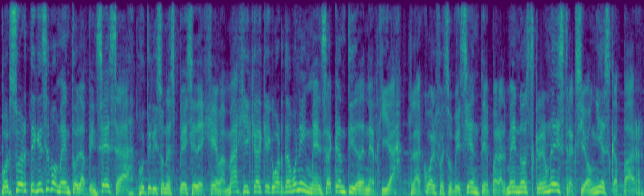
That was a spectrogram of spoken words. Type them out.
Por suerte, en ese momento la princesa utilizó una especie de gema mágica que guardaba una inmensa cantidad de energía, la cual fue suficiente para al menos crear una distracción y escapar.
